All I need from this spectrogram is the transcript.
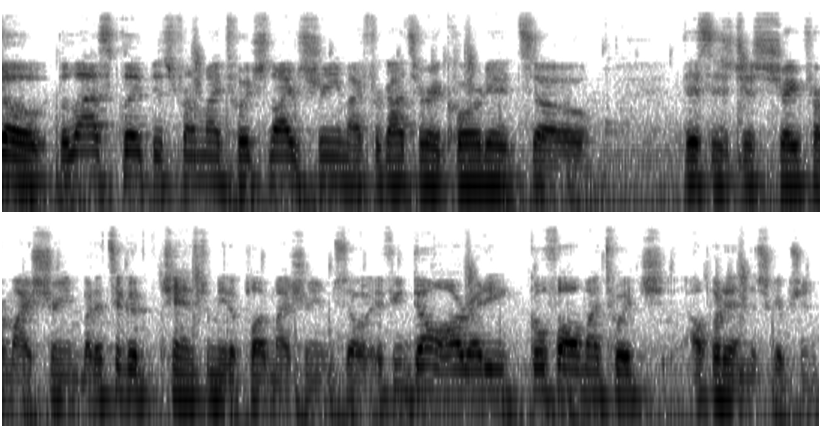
So the last clip is from my Twitch live stream. I forgot to record it, so this is just straight from my stream, but it's a good chance for me to plug my stream. So if you don't already, go follow my Twitch. I'll put it in the description.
